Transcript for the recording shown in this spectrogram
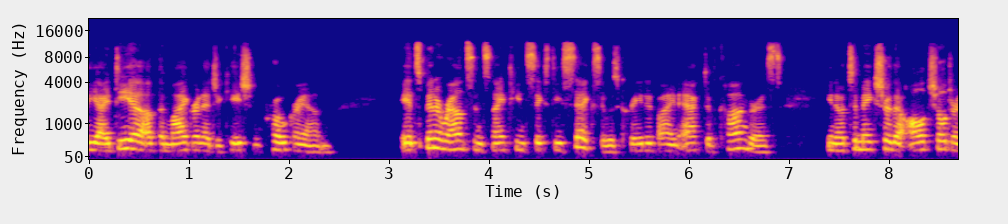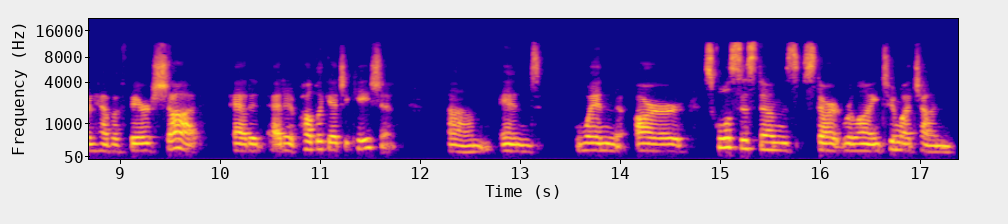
the idea of the migrant education program it's been around since 1966 it was created by an act of congress you know to make sure that all children have a fair shot at a, at a public education. Um, and when our school systems start relying too much on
